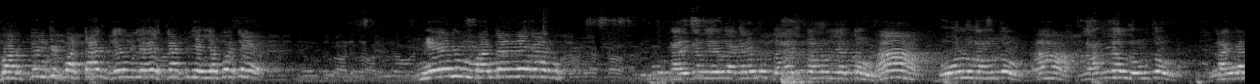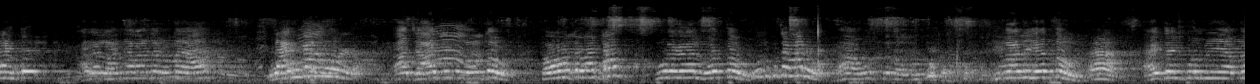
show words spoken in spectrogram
భక్తుడికి పట్టాభిషేకం చేసినట్టు చేయకపోతే నేను మందరనే కాదు. ఇప్పుడు కైక దేవి దగ్గర నువ్వు చేస్తావు. తవ్వుతావు ఆ, లంగలు లంగలంటే అదే లంగలు అంటే ఉన్నాయా? లంగలు ఆ జాకెట్లు తవ్వుతావు తోమటం కూరగాయలు. ఇవన్నీ చేస్తావు. అయితే ఇప్పుడు మీ యొక్క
